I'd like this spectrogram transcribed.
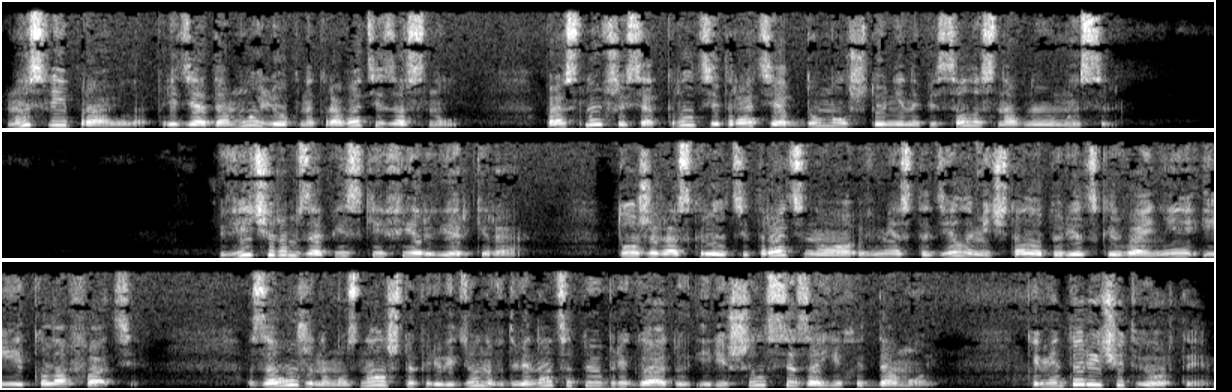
Мысли и правила. Придя домой, лег на кровать и заснул. Проснувшись, открыл тетрадь и обдумал, что не написал основную мысль. Вечером записки фейерверкера. Тоже раскрыл тетрадь, но вместо дела мечтал о турецкой войне и калафате. За ужином узнал, что переведен в 12-ю бригаду и решился заехать домой. Комментарий четвертый.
